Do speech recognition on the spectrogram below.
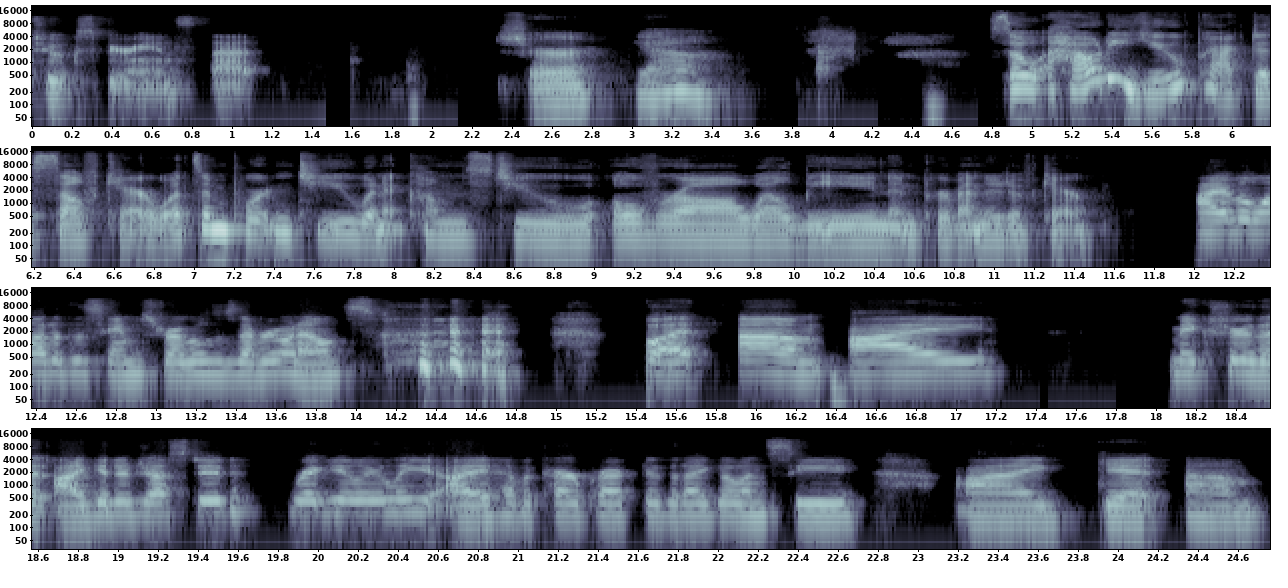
to experience that. Sure. Yeah. So, how do you practice self care? What's important to you when it comes to overall well being and preventative care? I have a lot of the same struggles as everyone else, but um, I make sure that I get adjusted regularly. I have a chiropractor that I go and see. I get um,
